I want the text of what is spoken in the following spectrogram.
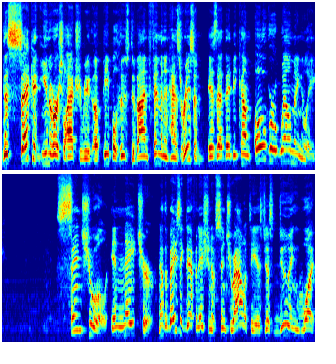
The second universal attribute of people whose divine feminine has risen is that they become overwhelmingly sensual in nature. Now, the basic definition of sensuality is just doing what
